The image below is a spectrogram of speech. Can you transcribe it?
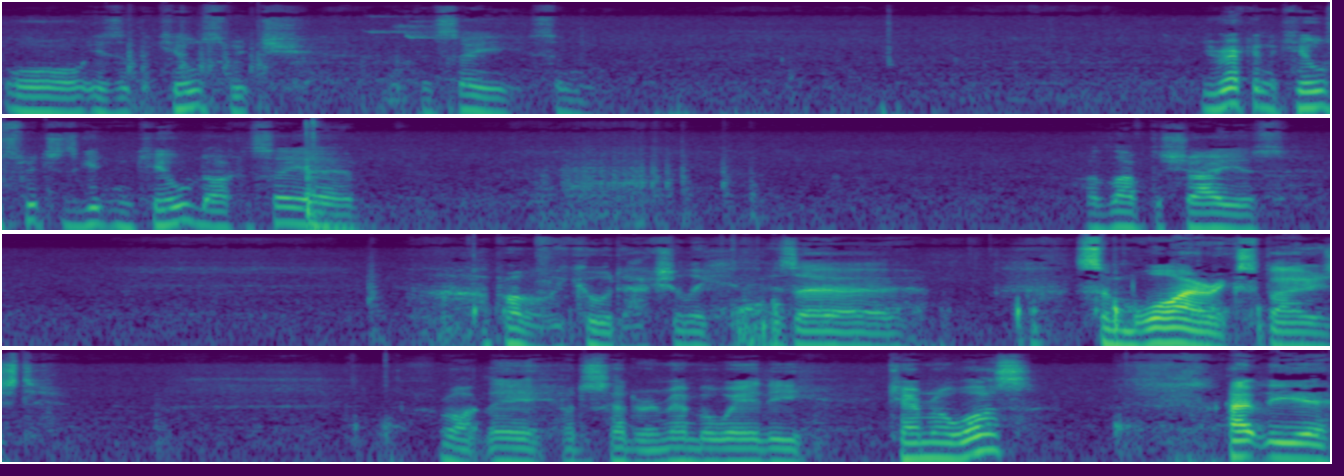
Or is it the kill switch? You can see some... You reckon the kill switch is getting killed? I can see a... I'd love to show you. I probably could actually. There's a some wire exposed right there. I just had to remember where the camera was. Hopefully you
